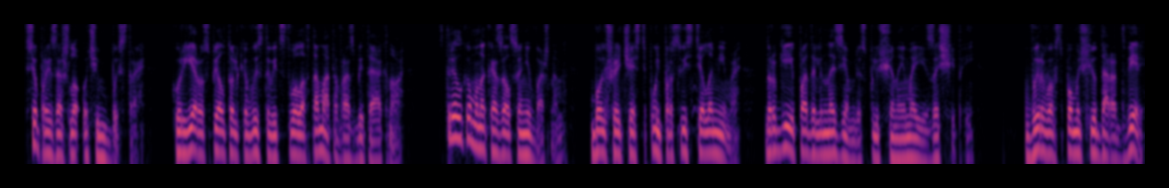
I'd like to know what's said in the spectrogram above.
Все произошло очень быстро. Курьер успел только выставить ствол автомата в разбитое окно. Стрелком он оказался неважным. Большая часть пуль просвистела мимо, другие падали на землю, сплющенные моей защитой. Вырвав с помощью дара дверь,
